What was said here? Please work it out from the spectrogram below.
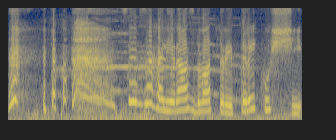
Це взагалі раз, два, три. Три кущі.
